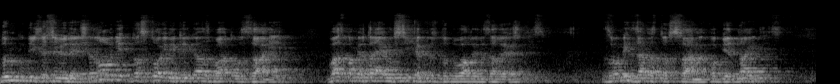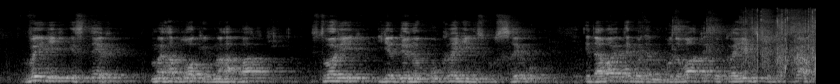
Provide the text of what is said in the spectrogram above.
думку більшості людей. Шановні достойники, якраз багато в залі, вас пам'ятаємо всі, як ви здобували незалежність. Зробіть зараз те саме, об'єднайтесь, вийдіть із тих мегаблоків, мегапартій, створіть єдину українську силу і давайте будемо будувати українську державу.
